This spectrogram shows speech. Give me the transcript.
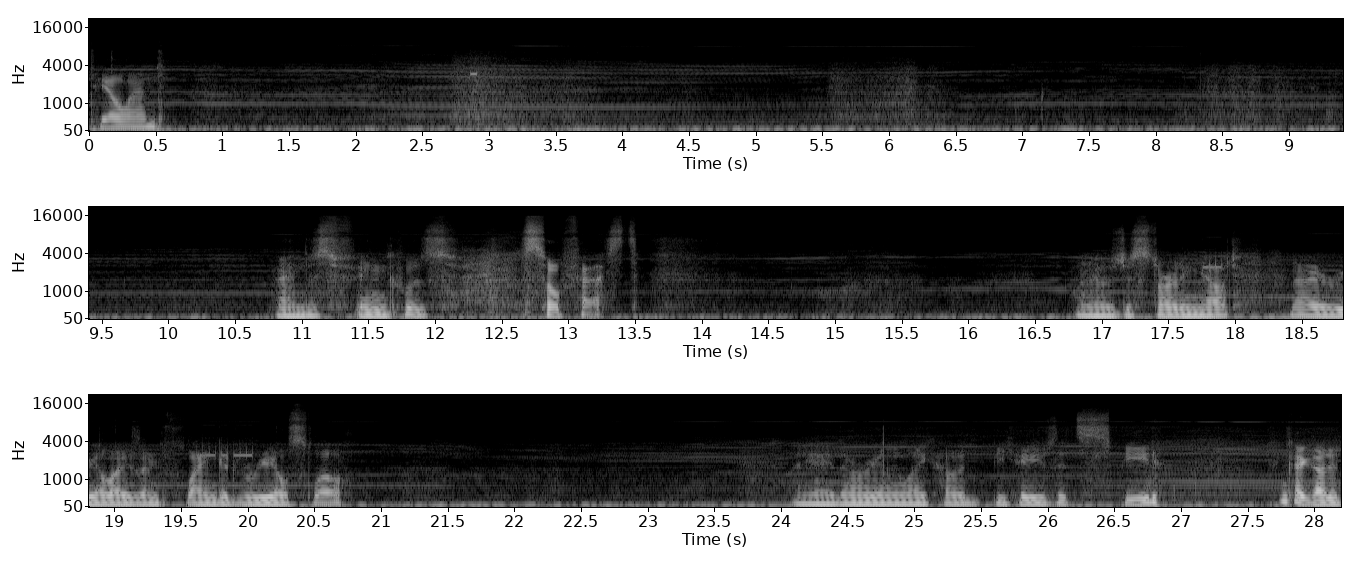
the tail end. And this thing was so fast when I was just starting out. Now I realize I'm flying it real slow. Yeah, I don't really like how it behaves at speed. I think I got it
